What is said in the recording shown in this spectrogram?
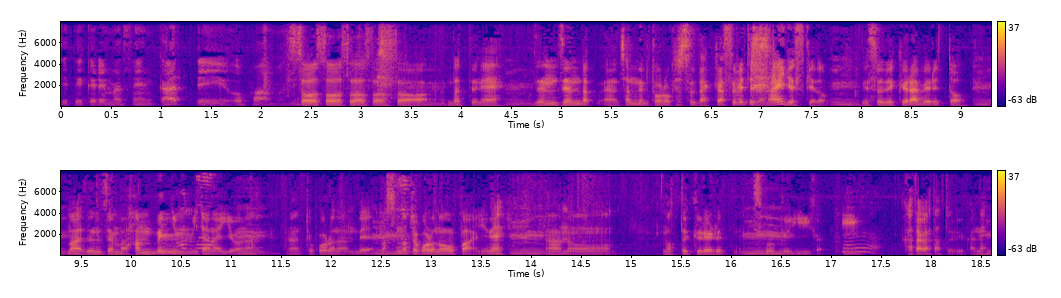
出てくれませんかっていうオファーもね。そうそうそうそうそう、うん。だってね、うん。全然だあチャンネル登録者数だけが全てじゃないですけど、うん。でそれで比べると、うん。まあ全然まあ半分にも満たないような、ところなんで、うん。まあそんなところのオファーにね、うん。あのー乗ってくれるってねすごくいいが、いい方々というかね、う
